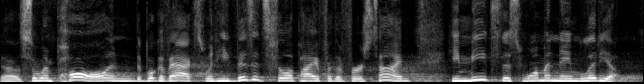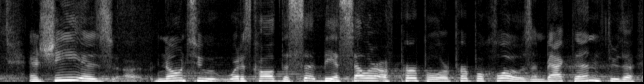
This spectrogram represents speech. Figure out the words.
Uh, so when Paul, in the book of Acts, when he visits Philippi for the first time, he meets this woman named Lydia. And she is uh, known to what is called the, be a seller of purple or purple clothes. And back then, through the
